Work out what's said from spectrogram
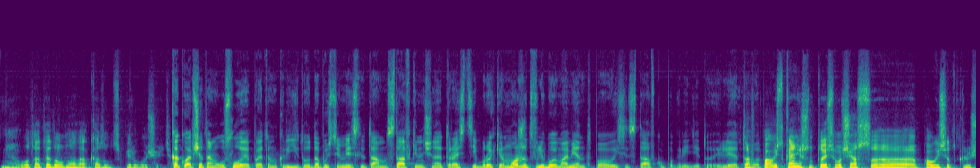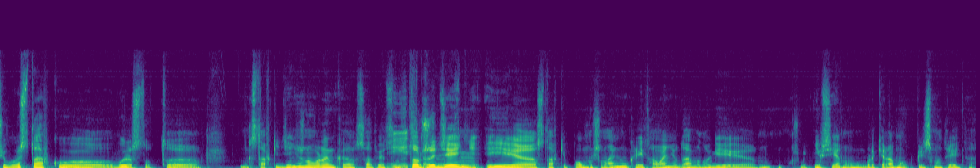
Вот от этого надо отказываться в первую очередь. Как вообще там условия по этому кредиту? допустим, если там ставки начинают расти, брокер может в любой момент повысить ставку по кредиту? Или это Ставку вот... повысить, конечно. То есть вот сейчас э, повысят ключевую ставку, вырастут э, ставки денежного рынка, соответственно, и в тот же день, и э, ставки по маржинальному кредитованию, да, многие, ну, может быть, не все, но брокера могут пересмотреть, да,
